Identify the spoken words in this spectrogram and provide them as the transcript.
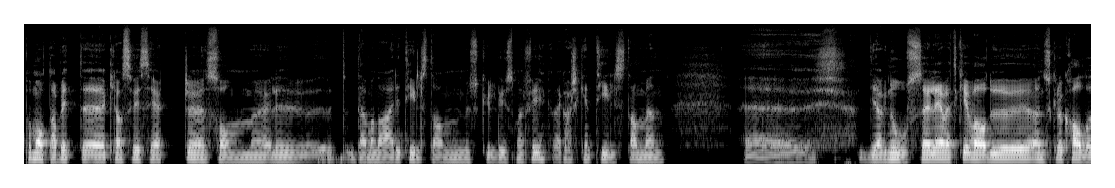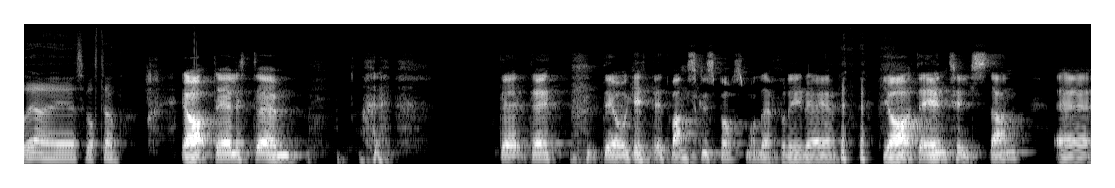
på en måte har blitt eh, klassifisert som Eller der man er i tilstanden muskeldysmorfi Det er kanskje ikke en tilstand, men eh, diagnose, eller jeg vet ikke hva du ønsker å kalle det, Sebastian? Ja, det er litt um, Det, det, det er òg et, et, vanskelig spørsmål, det. Fordi det er Ja, det er en tilstand. Eh,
